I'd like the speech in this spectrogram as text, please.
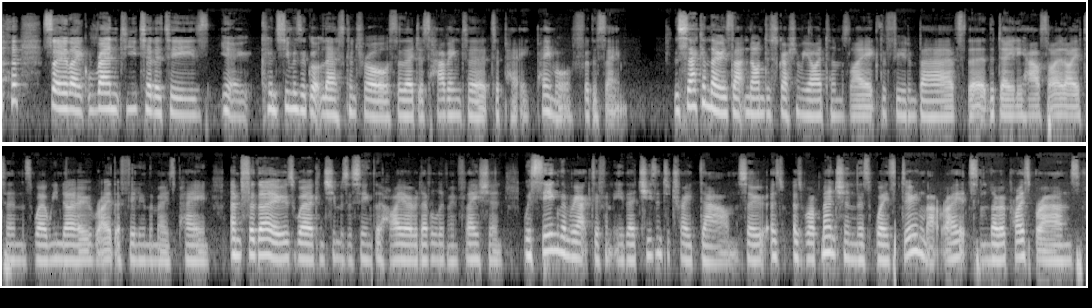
so like rent, utilities, you know, consumers have got less control, so they're just having to, to pay, pay more for the same. The second, though, is that non-discretionary items like the food and bev, the, the daily household items where we know, right, they're feeling the most pain. And for those where consumers are seeing the higher level of inflation, we're seeing them react differently. They're choosing to trade down. So as, as Rob mentioned, there's ways of doing that, right? It's lower price brands,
